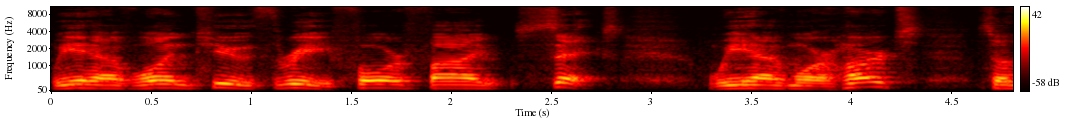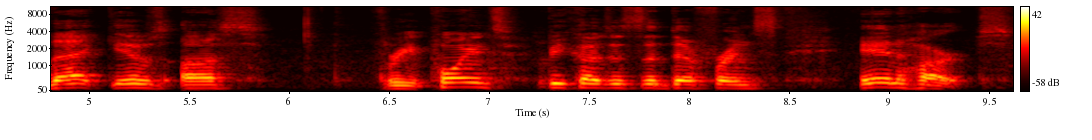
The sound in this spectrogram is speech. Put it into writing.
We have one, two, three, four, five, six. We have more hearts, so that gives us three points because it's the difference in hearts.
